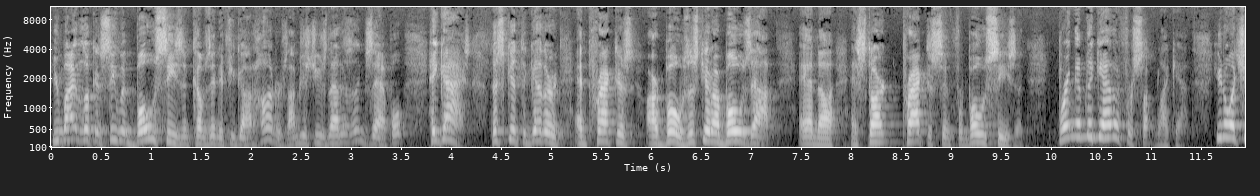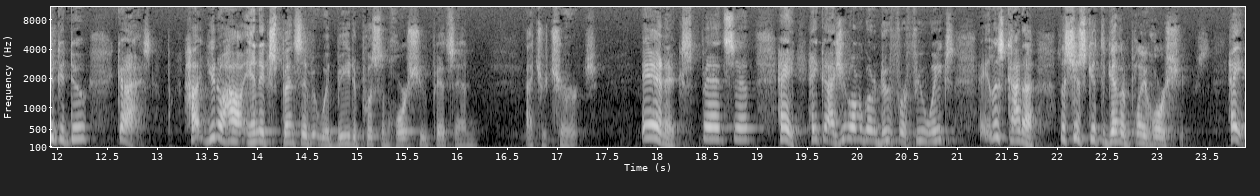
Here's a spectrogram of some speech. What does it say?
You might look and see when bow season comes in if you got hunters. I'm just using that as an example. Hey guys, let's get together and practice our bows. Let's get our bows out and uh, and start practicing for bow season. Bring them together for something like that. You know what you could do, guys? How, you know how inexpensive it would be to put some horseshoe pits in at your church. Inexpensive. Hey, hey guys, you know what we're going to do for a few weeks? Hey, let's kind of let's just get together and play horseshoes. Hey,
